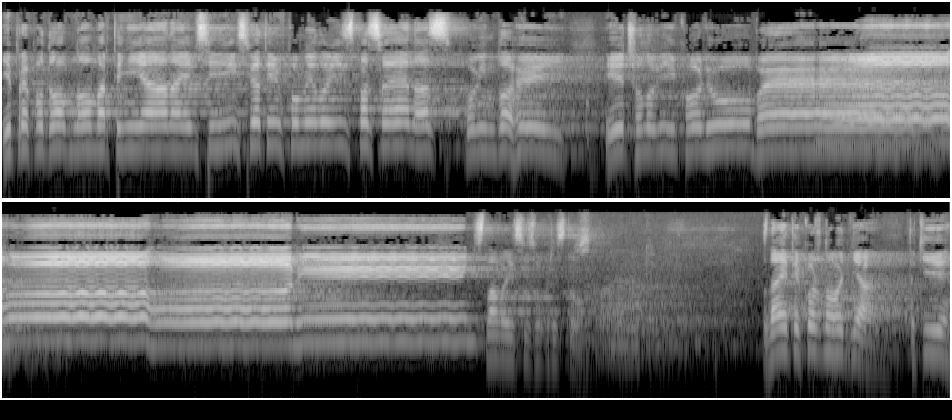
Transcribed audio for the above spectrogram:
і преподобного Мартиніяна, і всіх святих помилуй і спасе нас, бо він благий і чоловіко любе. Слава Ісусу Христу! Знаєте, кожного дня такі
